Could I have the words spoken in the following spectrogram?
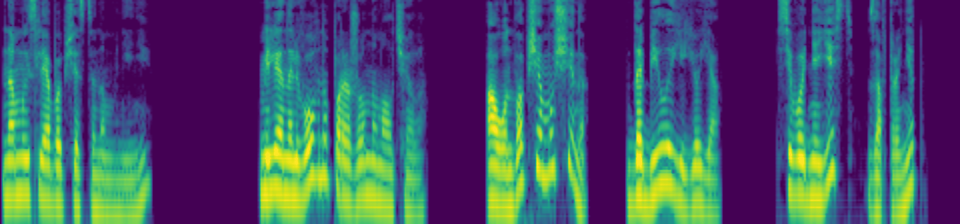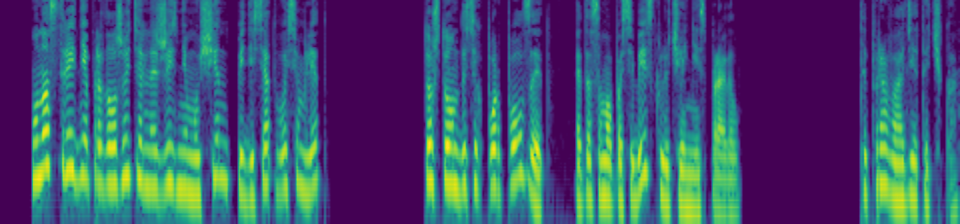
на мысли об общественном мнении?» Милена Львовна пораженно молчала. «А он вообще мужчина?» — добила ее я. «Сегодня есть, завтра нет. У нас средняя продолжительность жизни мужчин 58 лет. То, что он до сих пор ползает, это само по себе исключение из правил. «Ты права, деточка»,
